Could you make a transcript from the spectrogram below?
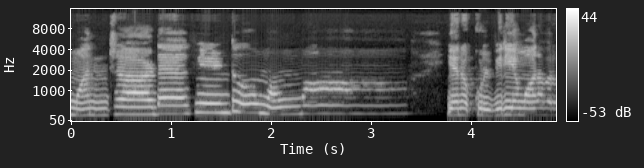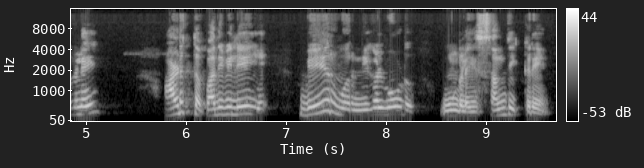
மன்றாட வேண்டும் அம்மா. எனக்குள் விரியமானவர்களே அடுத்த பதிவிலேயே வேறு ஒரு நிகழ்வோடு உங்களை சந்திக்கிறேன்.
